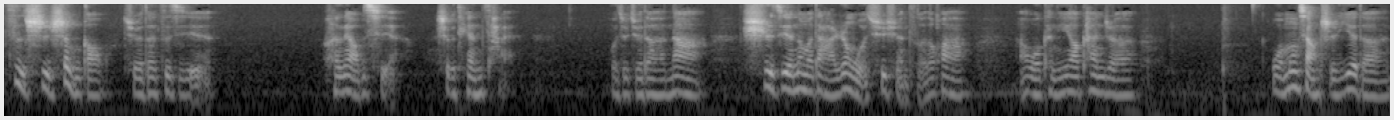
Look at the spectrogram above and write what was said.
自视甚高，觉得自己很了不起，是个天才。我就觉得，那世界那么大，任我去选择的话，啊，我肯定要看着我梦想职业的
